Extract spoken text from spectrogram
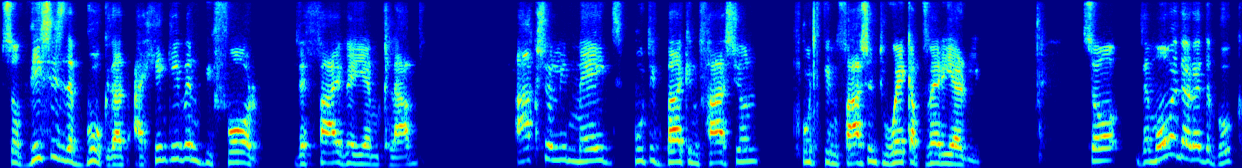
So this is the book that I think even before the 5 a.m. club actually made, put it back in fashion, put it in fashion to wake up very early. So the moment I read the book,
